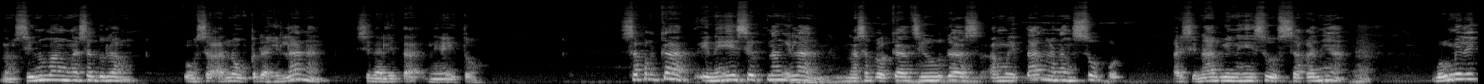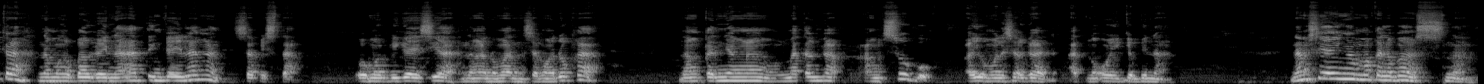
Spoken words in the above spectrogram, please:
ng sinumang nasa dulang kung sa anong kadahilanan sinalita niya ito. Sapagkat iniisip ng ilan na sapagkat si Judas ang may tanga ng supot, ay sinabi ni Jesus sa kanya, Bumili ka ng mga bagay na ating kailangan sa pista o magbigay siya ng anuman sa mga dukha. Nang kanyang matanggap ang subo ay umalis agad at nooy gabi na. Nang siya ay nga makalabas na,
